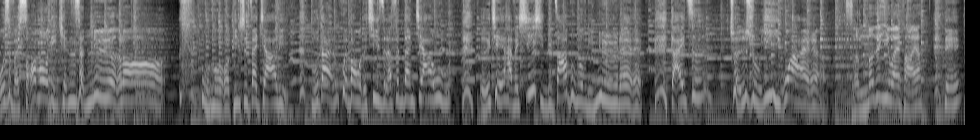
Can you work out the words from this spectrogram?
何是会杀我的亲生女儿咯？我平时在家里不但会帮我的妻子来分担家务，而且还会细心的照顾我的女儿。该次纯属意外啊！怎么个意外法呀？对。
